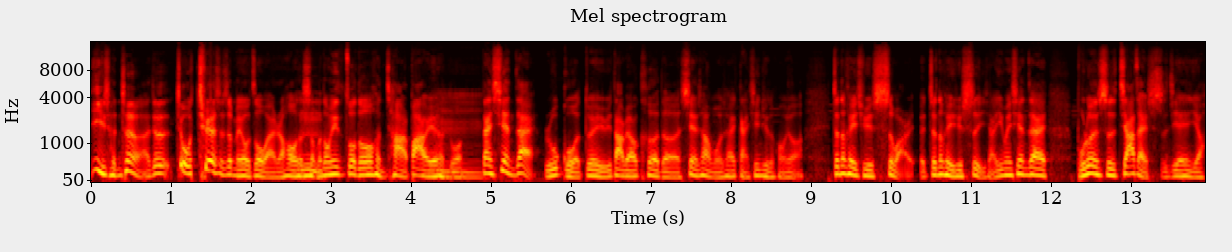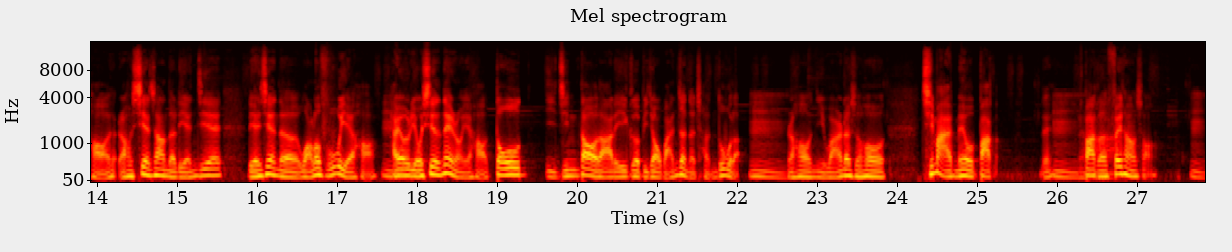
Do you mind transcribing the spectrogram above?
一语成谶啊，就就确实是没有做完，然后什么东西做都很差、b u g 也很多。嗯。但现在如果对于大镖客的线上模式还感兴趣的朋友啊，真的可以去试玩，呃真的可以去试一下，因为现在不论是加载时间也好，然后线上的连接连线的网络服务也好，嗯。还有游戏的内容也好，都已经到达了一个比较完整的程度了。嗯，然后你玩的时候，起码没有 bug，bug 嗯。bug 非常少。嗯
